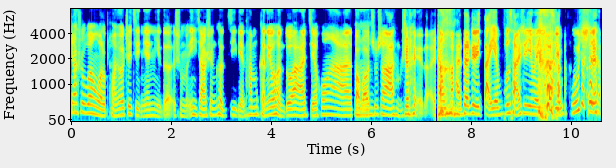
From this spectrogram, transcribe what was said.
要是问我的朋友这几年你的什么印象深刻的记忆点，他们肯定有很多啊，结婚啊，宝宝出生啊什么之类的。然后我们还 在这里大言不惭，是因为疫情，不是？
